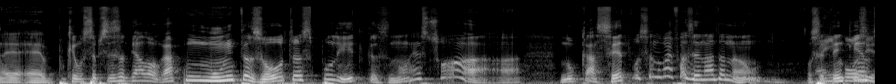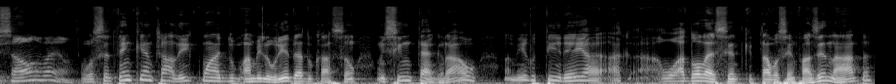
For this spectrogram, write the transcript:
é, é, porque você precisa dialogar com muitas outras políticas. Não é só a, a, no cacete você não vai fazer nada, não. Você a tem imposição que, não vai não. Você tem que entrar ali com a, a melhoria da educação, o ensino integral. Amigo, tirei a, a, o adolescente que estava sem fazer nada,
